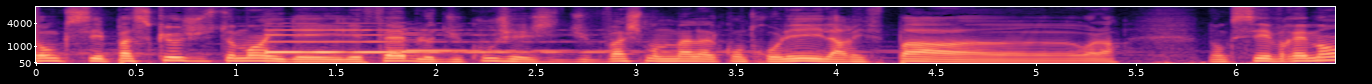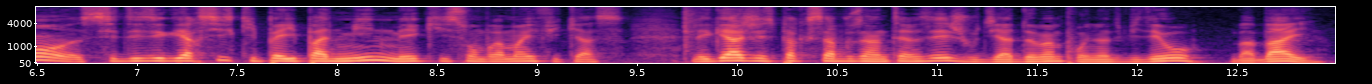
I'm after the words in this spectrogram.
Donc c'est parce que justement il est, faible, du coup j'ai du vachement de mal à le contrôler, il n'arrive pas, euh, voilà. Donc c'est vraiment, c'est des exercices qui payent pas de mine, mais qui sont vraiment efficaces. Les gars, j'espère que ça vous a intéressé. Je vous dis à demain pour une autre vidéo. Bye bye.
